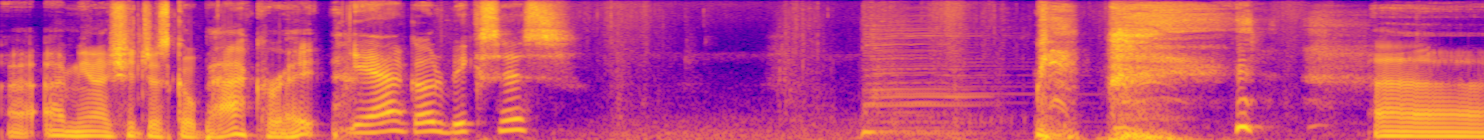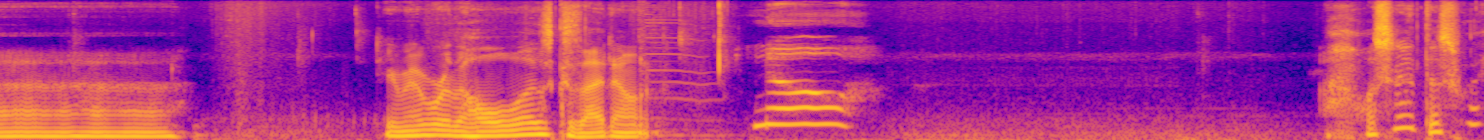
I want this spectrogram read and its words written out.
I I mean, I should just go back, right? Yeah, go to Big Sis. Uh Do you remember where the hole was? Cuz I don't. No. Wasn't it this way?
